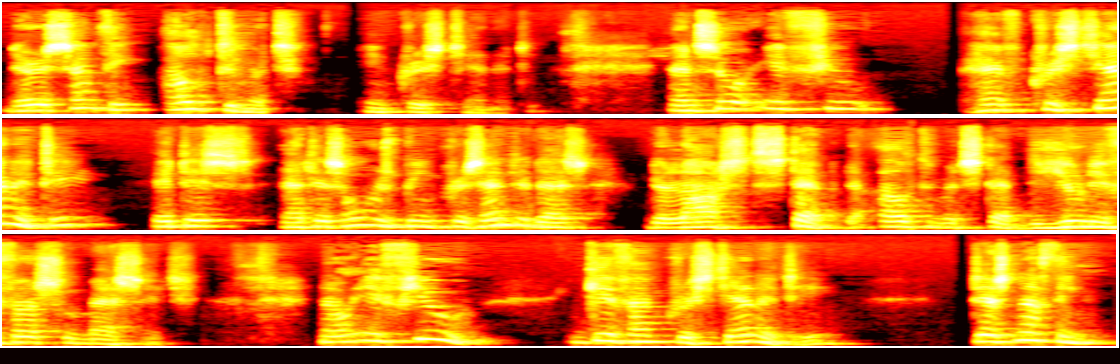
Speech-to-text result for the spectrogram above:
there is something ultimate in Christianity. And so if you have Christianity, it is it has always been presented as the last step, the ultimate step, the universal message. Now, if you give up Christianity, there's nothing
